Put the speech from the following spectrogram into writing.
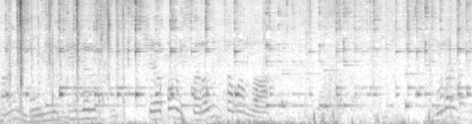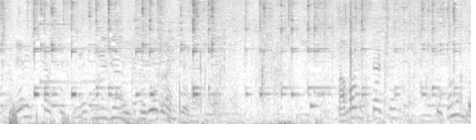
Hani boyunlukileri şey yapalım saralım tamam daha. Buradan nereye çıkartacaksın? Vuracağım. İçeriye bırakacağız. Tamam istersen tutalım mı?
